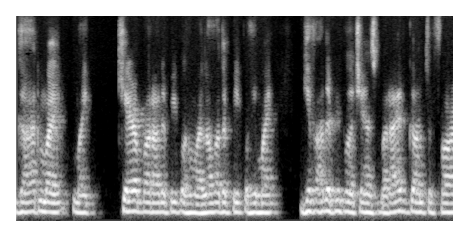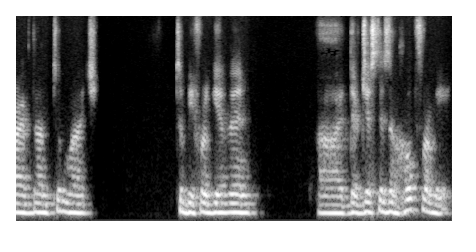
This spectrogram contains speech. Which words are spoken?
God might might care about other people, he might love other people, he might give other people a chance, but I've gone too far, I've done too much to be forgiven. Uh, there just isn't hope for me.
